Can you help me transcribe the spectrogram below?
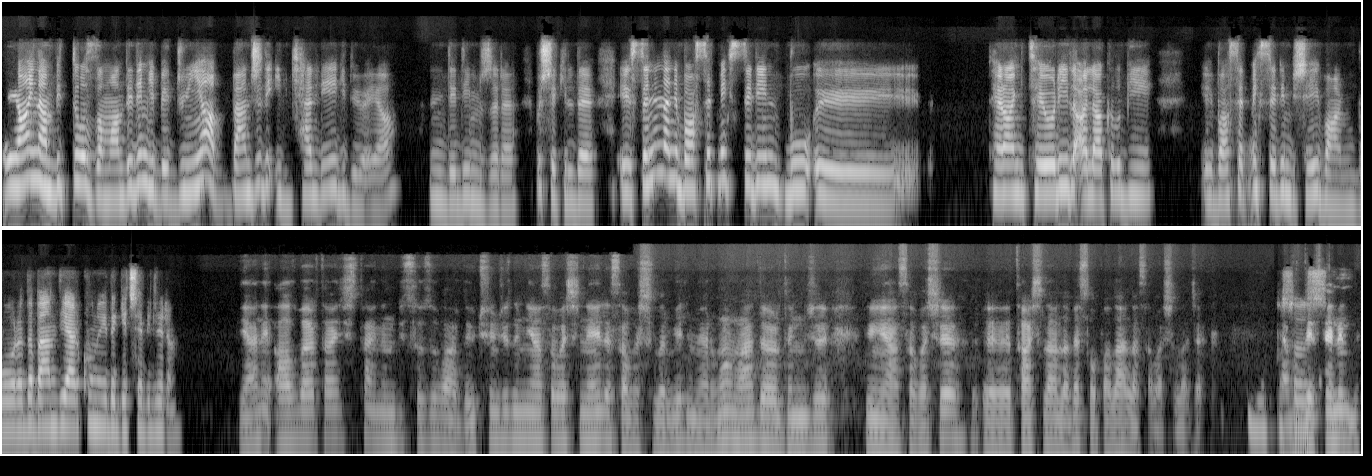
E, aynen bitti o zaman. Dediğim gibi dünya bence de ilkelliğe gidiyor ya. Hani dediğim üzere bu şekilde. E, senin hani bahsetmek istediğin bu e, herhangi teoriyle alakalı bir e, bahsetmek istediğin bir şey var mı? Bu arada ben diğer konuyu da geçebilirim. Yani Albert Einstein'ın bir sözü vardı. Üçüncü Dünya Savaşı neyle savaşılır bilmiyorum ama Dördüncü Dünya Savaşı e, taşlarla ve sopalarla savaşılacak. Bu Yani bu de söz. senin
